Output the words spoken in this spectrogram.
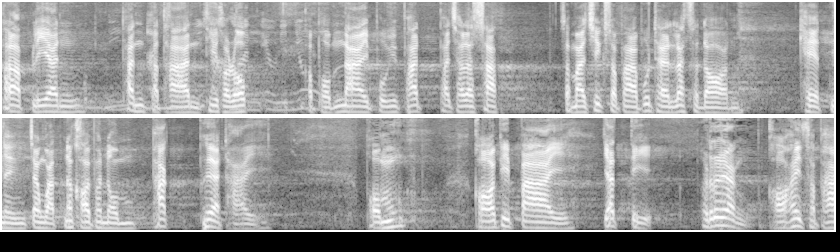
กราบเรียนท่านประธานที่เคารพกับผมนายภูมิพัฒน์พัชรศัพย์สมาชิกสภาผู้แทนราษฎร เขตหนึ่งจังหวัดนครพนมพักเพื่อไทย ผมขอพิปรายยตติเรื่องขอให้สภา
